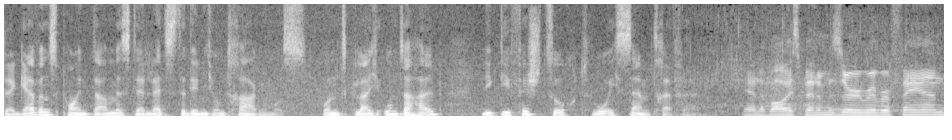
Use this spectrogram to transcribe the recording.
Der Gavins Point Damm ist der letzte, den ich umtragen muss. Und gleich unterhalb liegt die Fischzucht, wo ich Sam treffe. And I've always been a Missouri River fan.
